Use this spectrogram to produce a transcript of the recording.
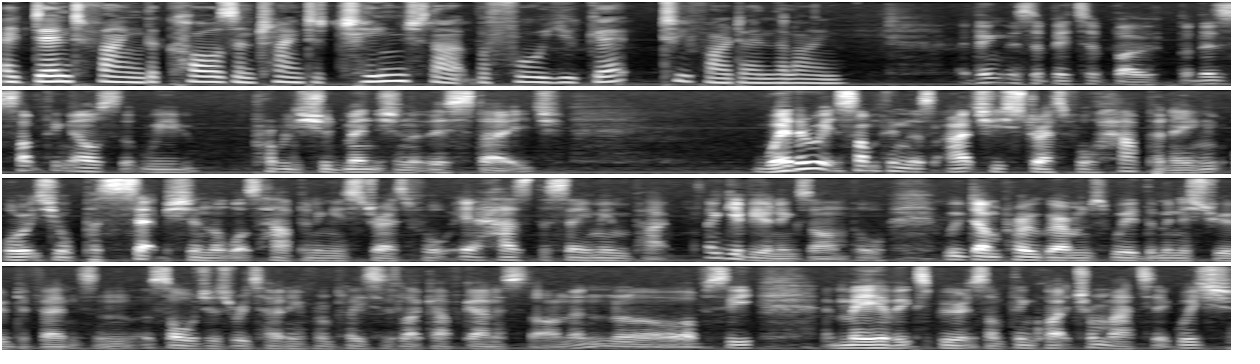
identifying the cause and trying to change that before you get too far down the line? I think there's a bit of both, but there's something else that we probably should mention at this stage whether it's something that's actually stressful happening or it's your perception that what's happening is stressful, it has the same impact. I'll give you an example. We've done programs with the Ministry of Defence and soldiers returning from places like Afghanistan, and obviously may have experienced something quite traumatic, which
